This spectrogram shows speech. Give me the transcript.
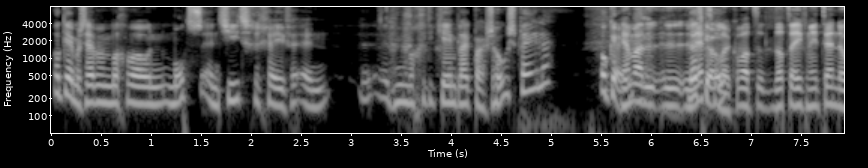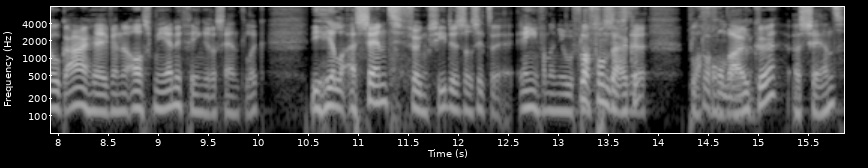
Oké, maar ze hebben me gewoon mods en cheats gegeven en nu mag je die game blijkbaar zo spelen? Oké, Ja, maar letterlijk, wat, dat heeft Nintendo ook aangegeven en Ask Me Anything recentelijk. Die hele Ascent-functie, dus er zit een van de nieuwe functies, Plafondduiken. Plafondduiken, Ascent.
